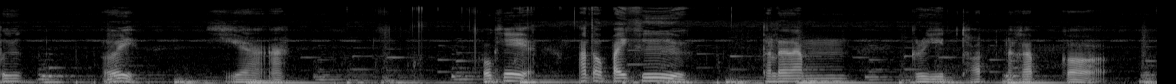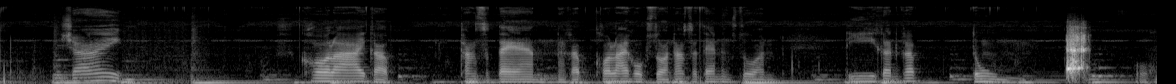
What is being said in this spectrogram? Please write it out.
ปึ๊กเฮ้ยเคลียอะ โอเคอันต่อไปคือทารมกรีนท็อตนะครับ ก็ใช้คอลน์กับางสแตนนะครับคอไลน์6ส่วนทางสแตน1ส่วนดีกันครับ ตุ่มโอ้โห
